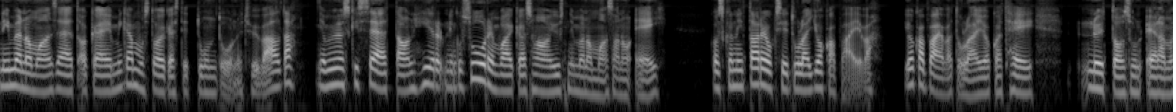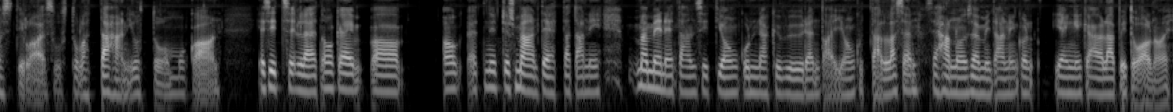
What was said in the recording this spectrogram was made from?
nimenomaan se, että okei, mikä musta oikeasti tuntuu nyt hyvältä. Ja myöskin se, että on hir- niin kuin suurin vaikeus on just nimenomaan sanoa ei. Koska niitä tarjouksia tulee joka päivä. Joka päivä tulee joku, että hei, nyt on sun elämässä tilaisuus tulla tähän juttuun mukaan. Ja sitten silleen, että okei, äh, että nyt jos mä en tee tätä, niin mä menetän sitten jonkun näkyvyyden tai jonkun tällaisen. Sehän on se, mitä niin kun jengi käy läpi tuolla noin.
